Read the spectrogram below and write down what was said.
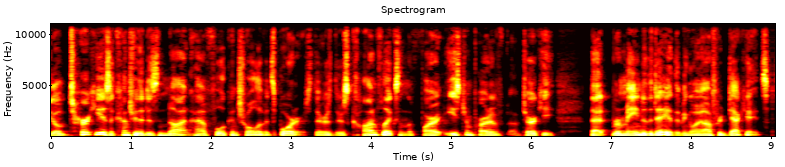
you know, Turkey is a country that does not have full control of its borders. There's there's conflicts in the far eastern part of, of Turkey that remain to the day. They've been going on for decades.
